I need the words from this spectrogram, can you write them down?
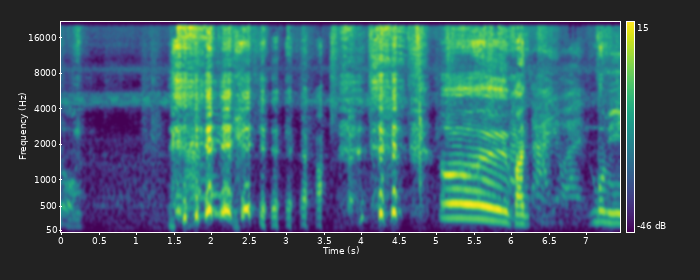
สองโอ้ยปลาจ่ายอยู่ไอ้บ่มี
